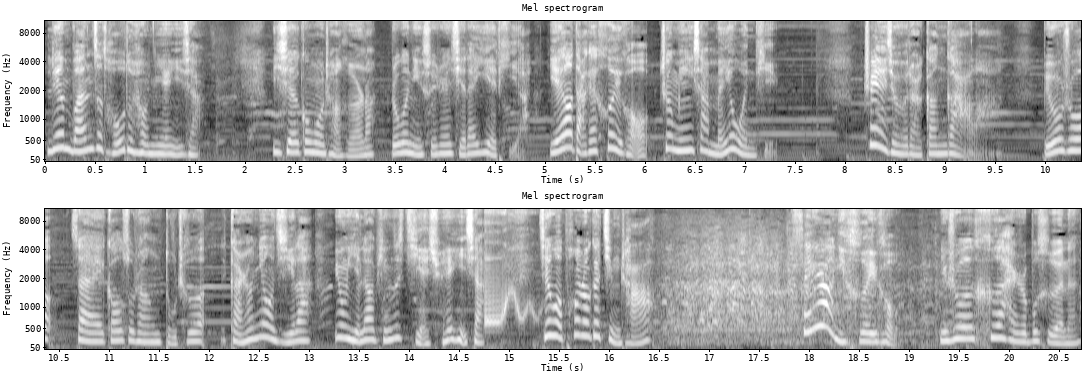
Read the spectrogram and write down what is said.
连丸子头都要捏一下。一些公共场合呢，如果你随身携带液体啊，也要打开喝一口，证明一下没有问题。这就有点尴尬了。比如说在高速上堵车，赶上尿急了，用饮料瓶子解决一下，结果碰着个警察，非让你喝一口，你说喝还是不喝呢？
